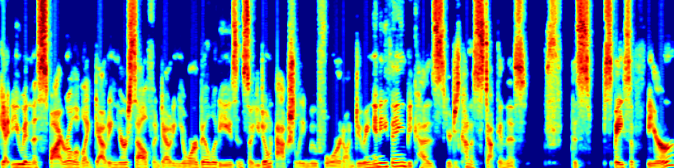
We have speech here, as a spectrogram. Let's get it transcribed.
get you in the spiral of like doubting yourself and doubting your abilities. And so you don't actually move forward on doing anything because you're just kind of stuck in this this space of fear.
